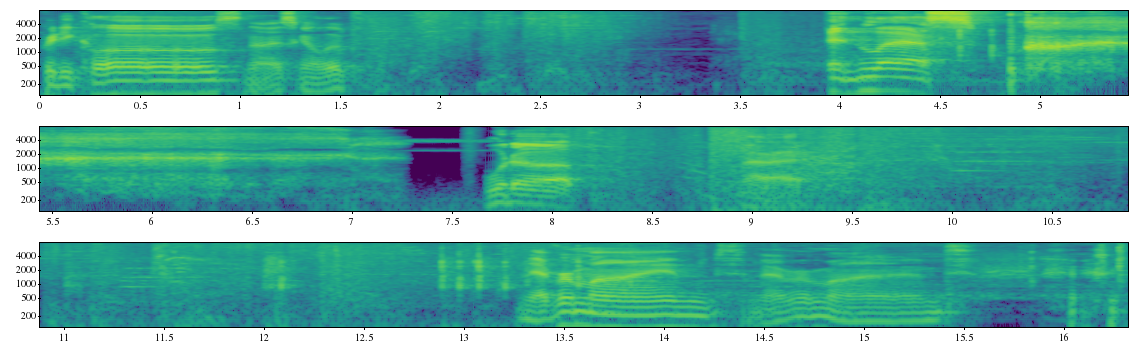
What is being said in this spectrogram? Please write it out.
Pretty close. No, he's gonna live. Unless. What up? Alright. Never mind. Never mind.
